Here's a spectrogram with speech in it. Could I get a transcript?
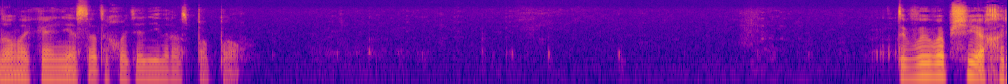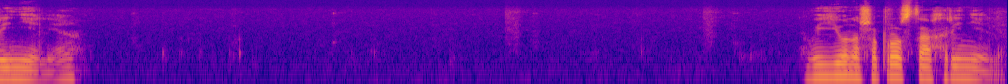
Ну, наконец-то ты хоть один раз попал. Ты вы вообще охренели, а? Вы, юноша, просто охренели.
